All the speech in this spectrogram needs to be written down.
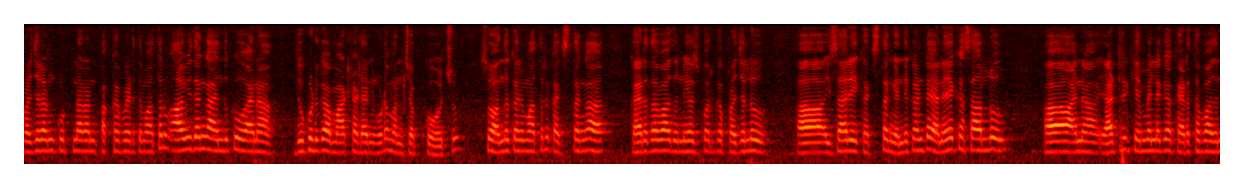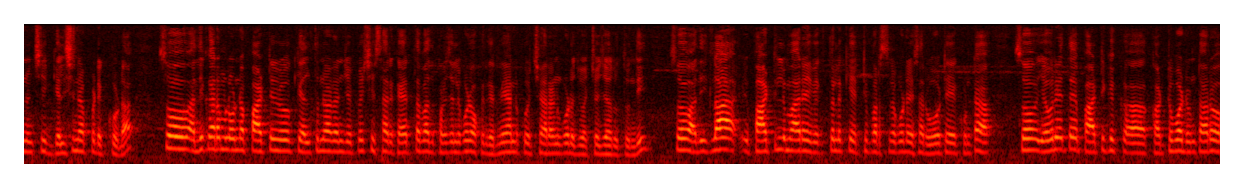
ప్రజలు అనుకుంటున్నారా అని పక్క పెడితే మాత్రం ఆ విధంగా అందుకు ఆయన దూకుడుగా మాట్లాడాలని కూడా మనం చెప్పుకోవచ్చు. సో అందుకని మాత్రం ఖచ్చితంగా ఖైరతాబాద్ నియోజకవర్గ ప్రజలు ఈసారి ఖచ్చితంగా ఎందుకంటే అనేక సార్లు ఆయన యాట్రిక్ ఎమ్మెల్యేగా ఖైరతాబాద్ నుంచి గెలిచినప్పటికి కూడా సో అధికారంలో ఉన్న పార్టీలోకి వెళ్తున్నారని చెప్పేసి ఈసారి ఖైరతాబాద్ ప్రజలు కూడా ఒక నిర్ణయానికి వచ్చారని కూడా చర్చ జరుగుతుంది. సో అది ఇట్లా ఈ పార్టీలు మారే వ్యక్తులకి ఎట్టి పరిస్థితులు కూడా ఈసారి ఓటు వేయకుండా సో ఎవరైతే పార్టీకి కట్టుబడి ఉంటారో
